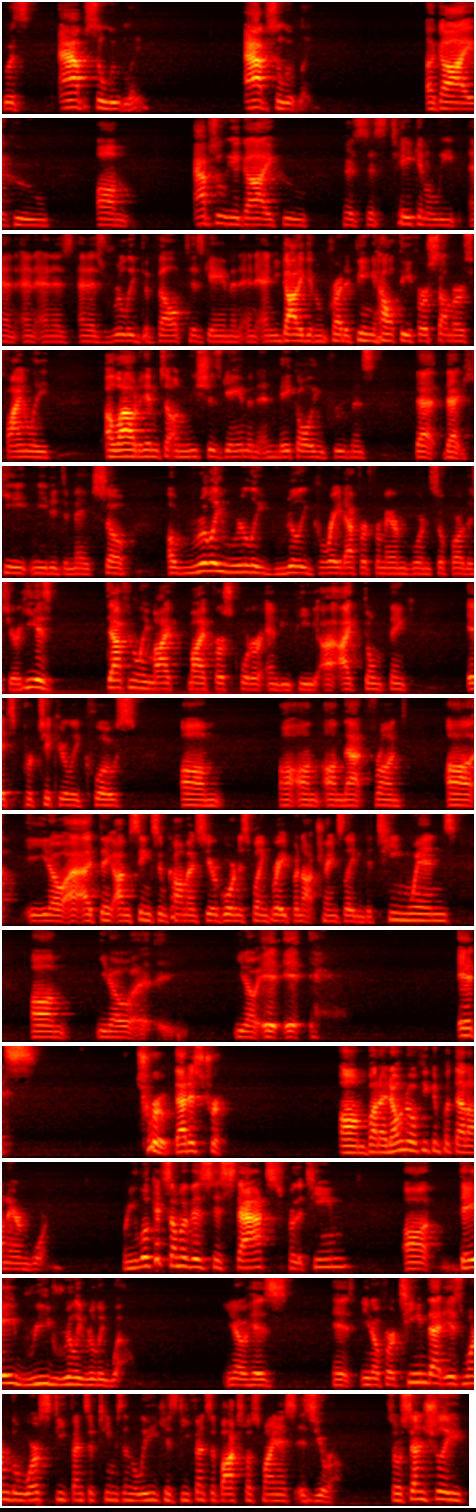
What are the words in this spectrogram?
was absolutely, absolutely a guy who, um, absolutely a guy who has, has taken a leap and, and, and has and has really developed his game and, and, and you got to give him credit being healthy for summers finally allowed him to unleash his game and, and make all the improvements that that he needed to make so a really really really great effort from Aaron Gordon so far this year he is definitely my my first quarter MVP I, I don't think it's particularly close um, on on that front uh, you know, I, I, think I'm seeing some comments here. Gordon is playing great, but not translating to team wins. Um, you know, uh, you know, it, it it's true. That is true. Um, but I don't know if you can put that on Aaron Gordon. When you look at some of his his stats for the team, uh, they read really really well. You know his his you know for a team that is one of the worst defensive teams in the league, his defensive box plus minus is zero. So essentially,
